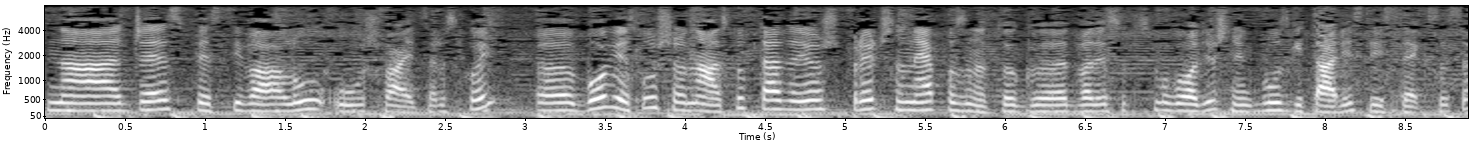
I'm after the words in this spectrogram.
na jazz festivalu u Švajcarskoj. Bovi je slušao nastup tada još prečno nepoznatog 28-godišnjeg blues gitarista iz Teksasa,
